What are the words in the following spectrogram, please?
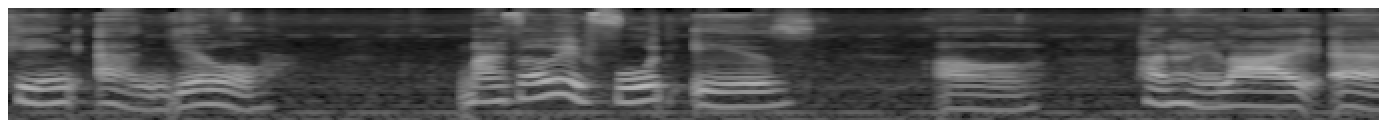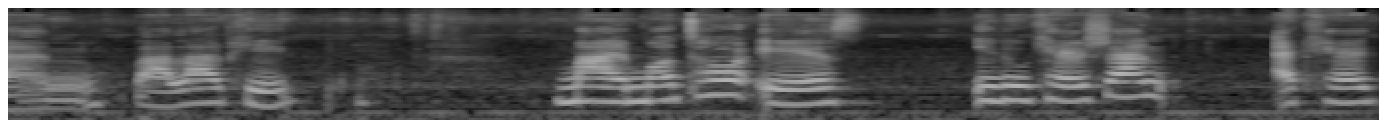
pink and yellow. My favorite food is uh, ผัดไหลาย and ปลาลาดพริก my motto is education educate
